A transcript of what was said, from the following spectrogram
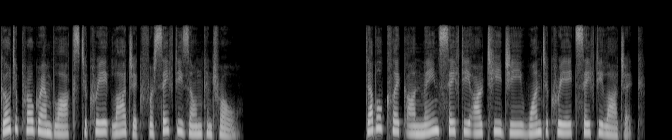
Go to Program Blocks to create logic for safety zone control. Double-click on Main Safety RTG1 to create safety logic.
